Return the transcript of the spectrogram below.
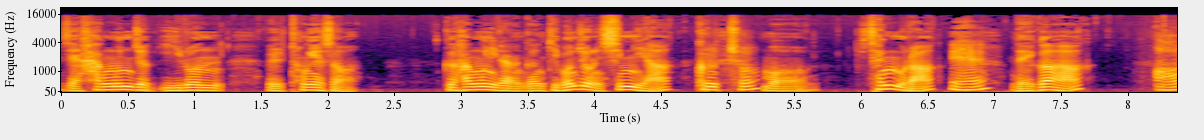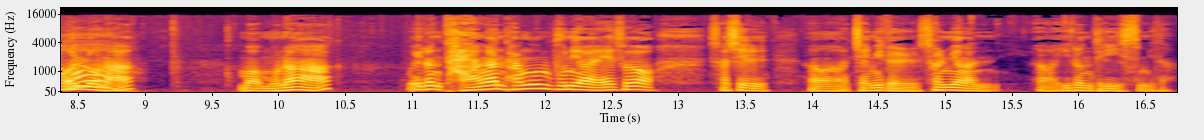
이제 학문적 이론을 통해서 그 학문이라는 건 기본적으로 심리학, 그렇죠. 뭐 생물학, 예. 뇌과학, 아. 언론학, 뭐 문화학 뭐 이런 다양한 학문 분야에서 사실 어 재미를 설명한 어 이론들이 있습니다.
